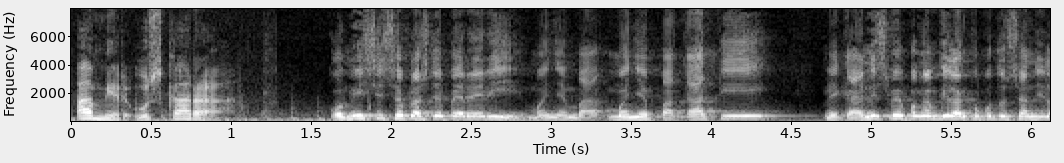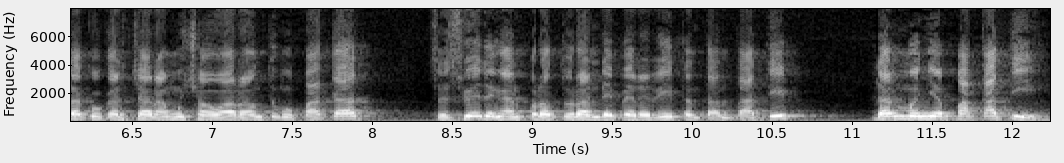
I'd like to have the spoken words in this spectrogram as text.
Amir Uskara. Komisi 11 DPR RI menyepakati mekanisme pengambilan keputusan dilakukan secara musyawarah untuk mufakat sesuai dengan peraturan DPR RI tentang tatip dan menyepakati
